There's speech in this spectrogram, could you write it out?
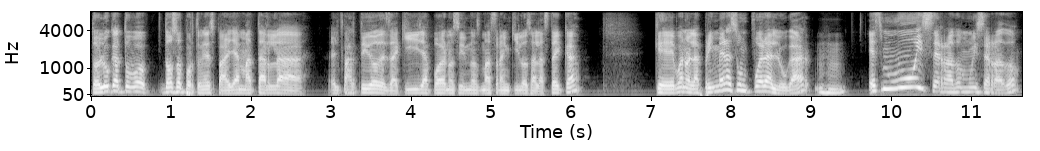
Toluca tuvo dos oportunidades para ya matar el partido desde aquí, ya podernos irnos más tranquilos al Azteca que, bueno, la primera es un fuera de lugar. Es muy cerrado, muy cerrado.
